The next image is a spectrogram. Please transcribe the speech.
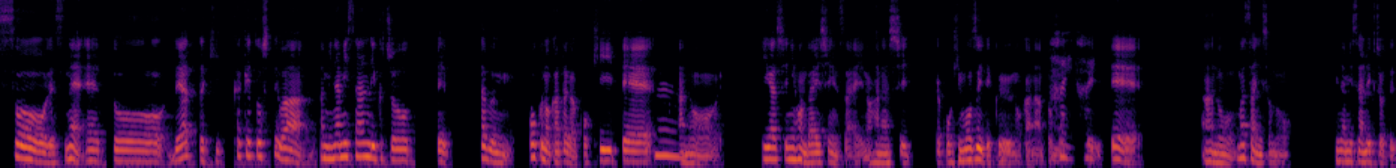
そうですね、えーっと、出会ったきっかけとしては、まあ南三陸町って多分多くの方がこう聞いて、うん。あの東日本大震災の話がこう紐づいてくるのかなと思っていて、あのまさにその南三陸町って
